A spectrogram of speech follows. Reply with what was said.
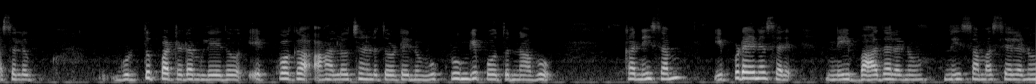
అసలు గుర్తుపట్టడం లేదో ఎక్కువగా ఆలోచనలతోటి నువ్వు కృంగిపోతున్నావు. కనీసం ఇప్పుడైనా సరే నీ బాధలను నీ సమస్యలను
